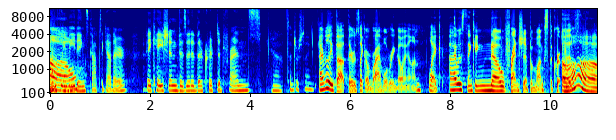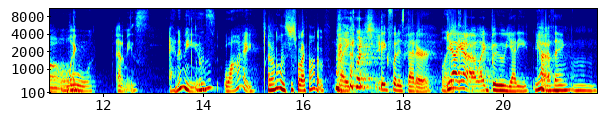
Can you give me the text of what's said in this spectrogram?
monthly meetings, got together, vacation, visited their cryptid friends. Yeah. It's interesting. I really thought there was like a rivalry going on. Like I was thinking no friendship amongst the cryptids. Oh, Like Ooh. enemies. enemies. Why? I don't know. It's just what I thought of. Like Bigfoot is better. Like yeah, yeah. Like Boo Yeti kind of thing. Mm.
